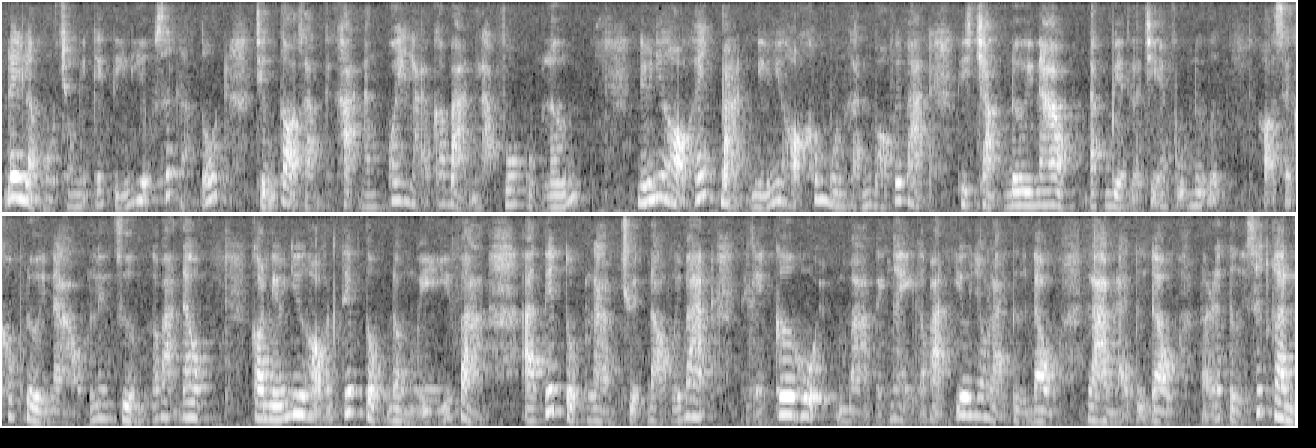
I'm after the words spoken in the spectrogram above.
đây là một trong những cái tín hiệu rất là tốt chứng tỏ rằng cái khả năng quay lại của các bạn là vô cùng lớn. Nếu như họ ghét bạn nếu như họ không muốn gắn bó với bạn thì chẳng đời nào đặc biệt là chị em phụ nữ họ sẽ không đời nào lên giường với các bạn đâu. Còn nếu như họ vẫn tiếp tục đồng ý và à, tiếp tục làm chuyện đó với bạn thì cái cơ hội mà cái ngày các bạn yêu nhau lại từ đầu làm lại từ đầu nó đã tới rất gần.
